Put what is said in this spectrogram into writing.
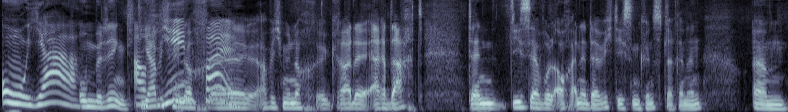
Oh ja. Unbedingt. Auf die habe ich, mir noch, äh, hab ich mir noch äh, gerade erdacht. Denn die ist ja wohl auch eine der wichtigsten Künstlerinnen, ähm,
